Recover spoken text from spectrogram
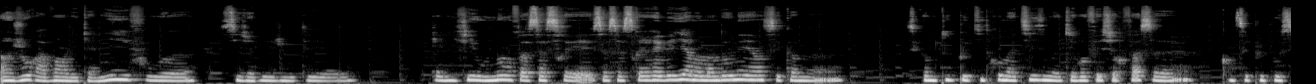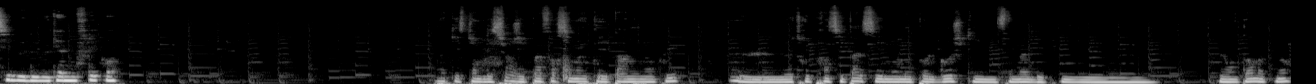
un jour avant les qualifs ou euh, si jamais je m'étais qualifié ou non, enfin ça serait, ça, ça serait réveillé à un moment donné. Hein, c'est comme, c'est comme tout petit traumatisme qui refait surface quand c'est plus possible de le camoufler quoi. La question blessure, j'ai pas forcément été épargné non plus. Le truc principal, c'est mon épaule gauche qui me fait mal depuis longtemps maintenant.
